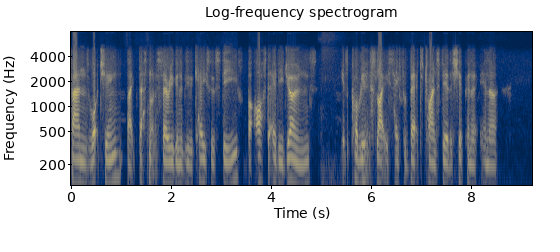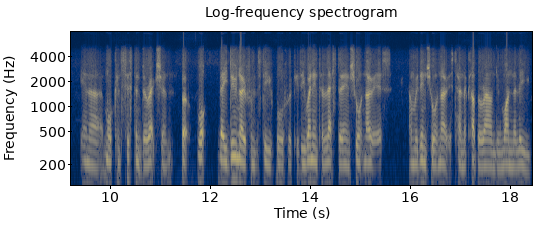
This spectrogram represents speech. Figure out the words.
fans watching. Like that's not necessarily going to be the case with Steve. But after Eddie Jones, it's probably a slightly safer bet to try and steer the ship in a in a in a more consistent direction. But what they do know from Steve Borthwick because he went into Leicester in short notice, and within short notice turned the club around and won the league.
